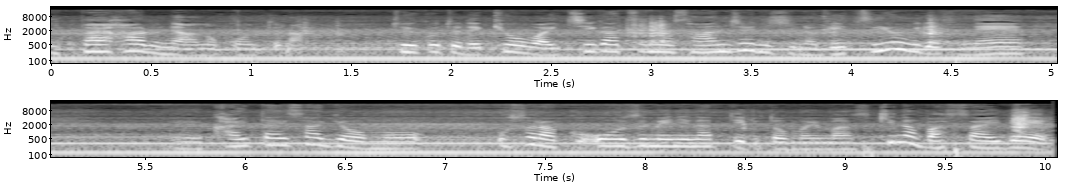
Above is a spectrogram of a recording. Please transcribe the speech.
いっぱい入るねあのコンテナ。ということで今日は1月の30日の月曜日ですね、えー解体作業もおそらく大詰めになっていると思います。木の伐採で、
